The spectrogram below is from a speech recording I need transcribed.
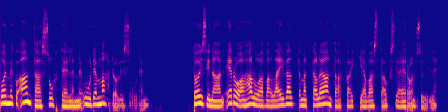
Voimmeko antaa suhteellemme uuden mahdollisuuden? Toisinaan eroa haluavalla ei välttämättä ole antaa kaikkia vastauksia eron syille.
